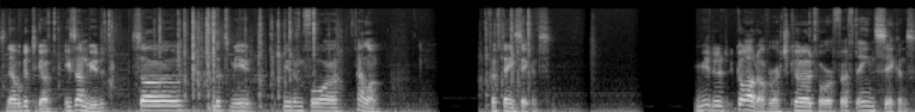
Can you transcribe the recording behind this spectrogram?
So now we're good to go. He's unmuted. So let's mute mute him for how long? 15 seconds. Muted God of Rush code for 15 seconds.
